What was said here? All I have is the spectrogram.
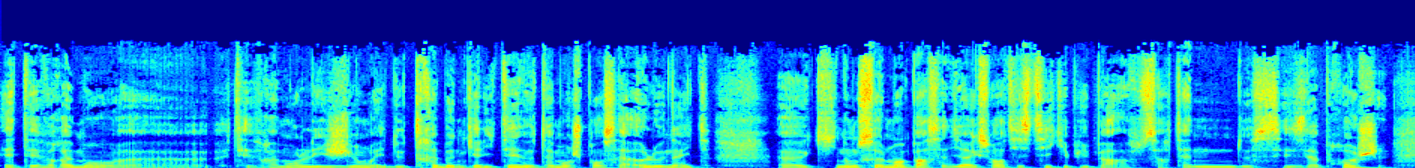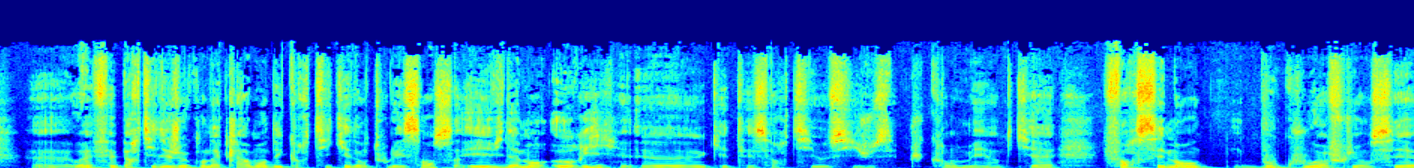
étaient vraiment, euh, étaient vraiment légion et de très bonne qualité, notamment je pense à Hollow Knight, euh, qui non seulement par sa direction artistique et puis par certaines de ses approches, fait partie des jeux qu'on a clairement décortiqués dans tous les sens. Et évidemment Ori, qui était sorti aussi, je sais plus quand, mais qui a forcément beaucoup influencé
